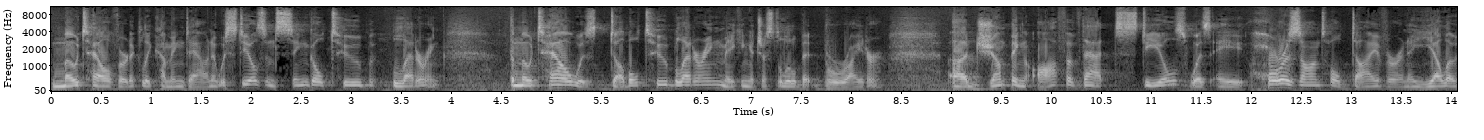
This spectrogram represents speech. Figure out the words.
motel vertically coming down. It was Steele's in single tube lettering. The motel was double tube lettering, making it just a little bit brighter. Uh, jumping off of that Steele's was a horizontal diver in a yellow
